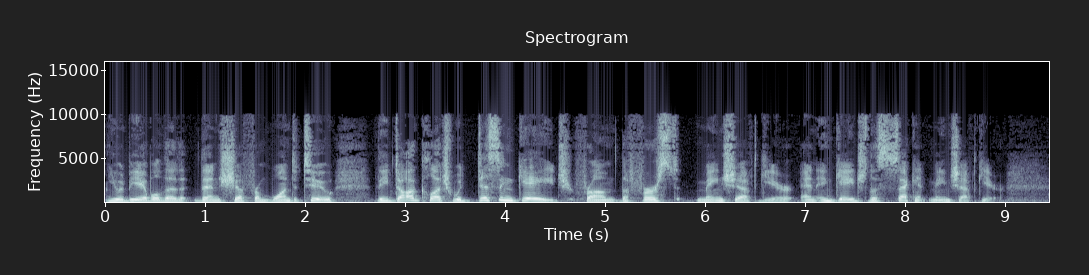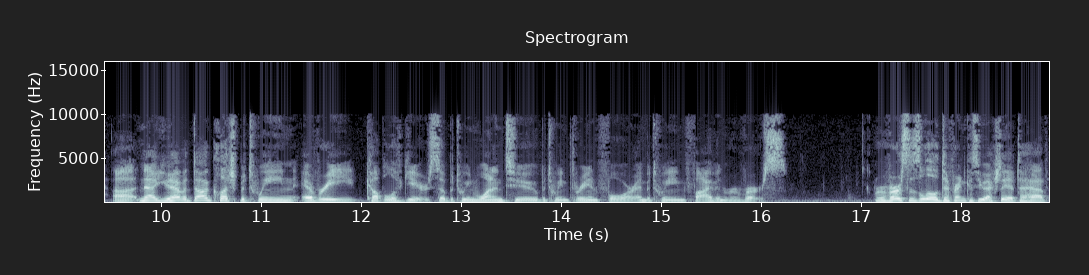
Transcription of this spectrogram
you would be able to then shift from one to two. The dog clutch would disengage from the first main shaft gear and engage the second main shaft gear. Uh, now you have a dog clutch between every couple of gears, so between one and two, between three and four, and between five and reverse. Reverse is a little different because you actually have to have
